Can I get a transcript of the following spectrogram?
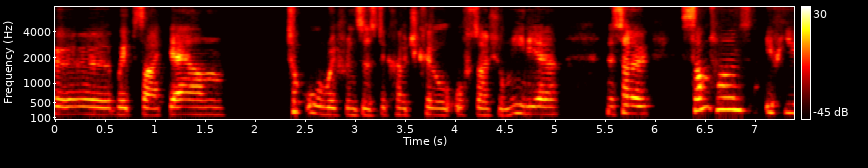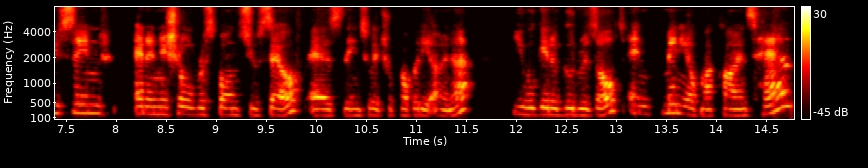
her website down, took all references to Coach Curl off social media. And so sometimes if you send an initial response yourself as the intellectual property owner, you will get a good result, and many of my clients have.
